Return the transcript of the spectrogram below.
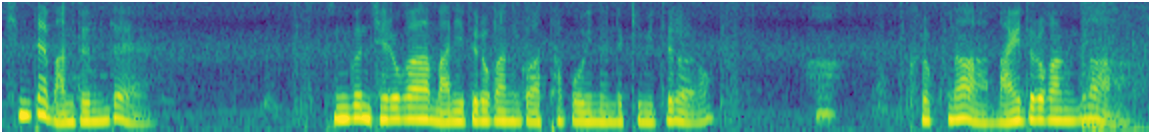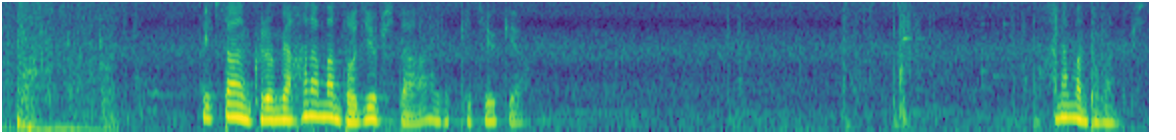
침대 만드는데, 은근 재료가 많이 들어가는 것 같아 보이는 느낌이 들어요. 헉, 그렇구나. 많이 들어가는구나. 일단 그러면 하나만 더 지읍시다. 이렇게 지을게요. 하나만 더 만듭시다.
